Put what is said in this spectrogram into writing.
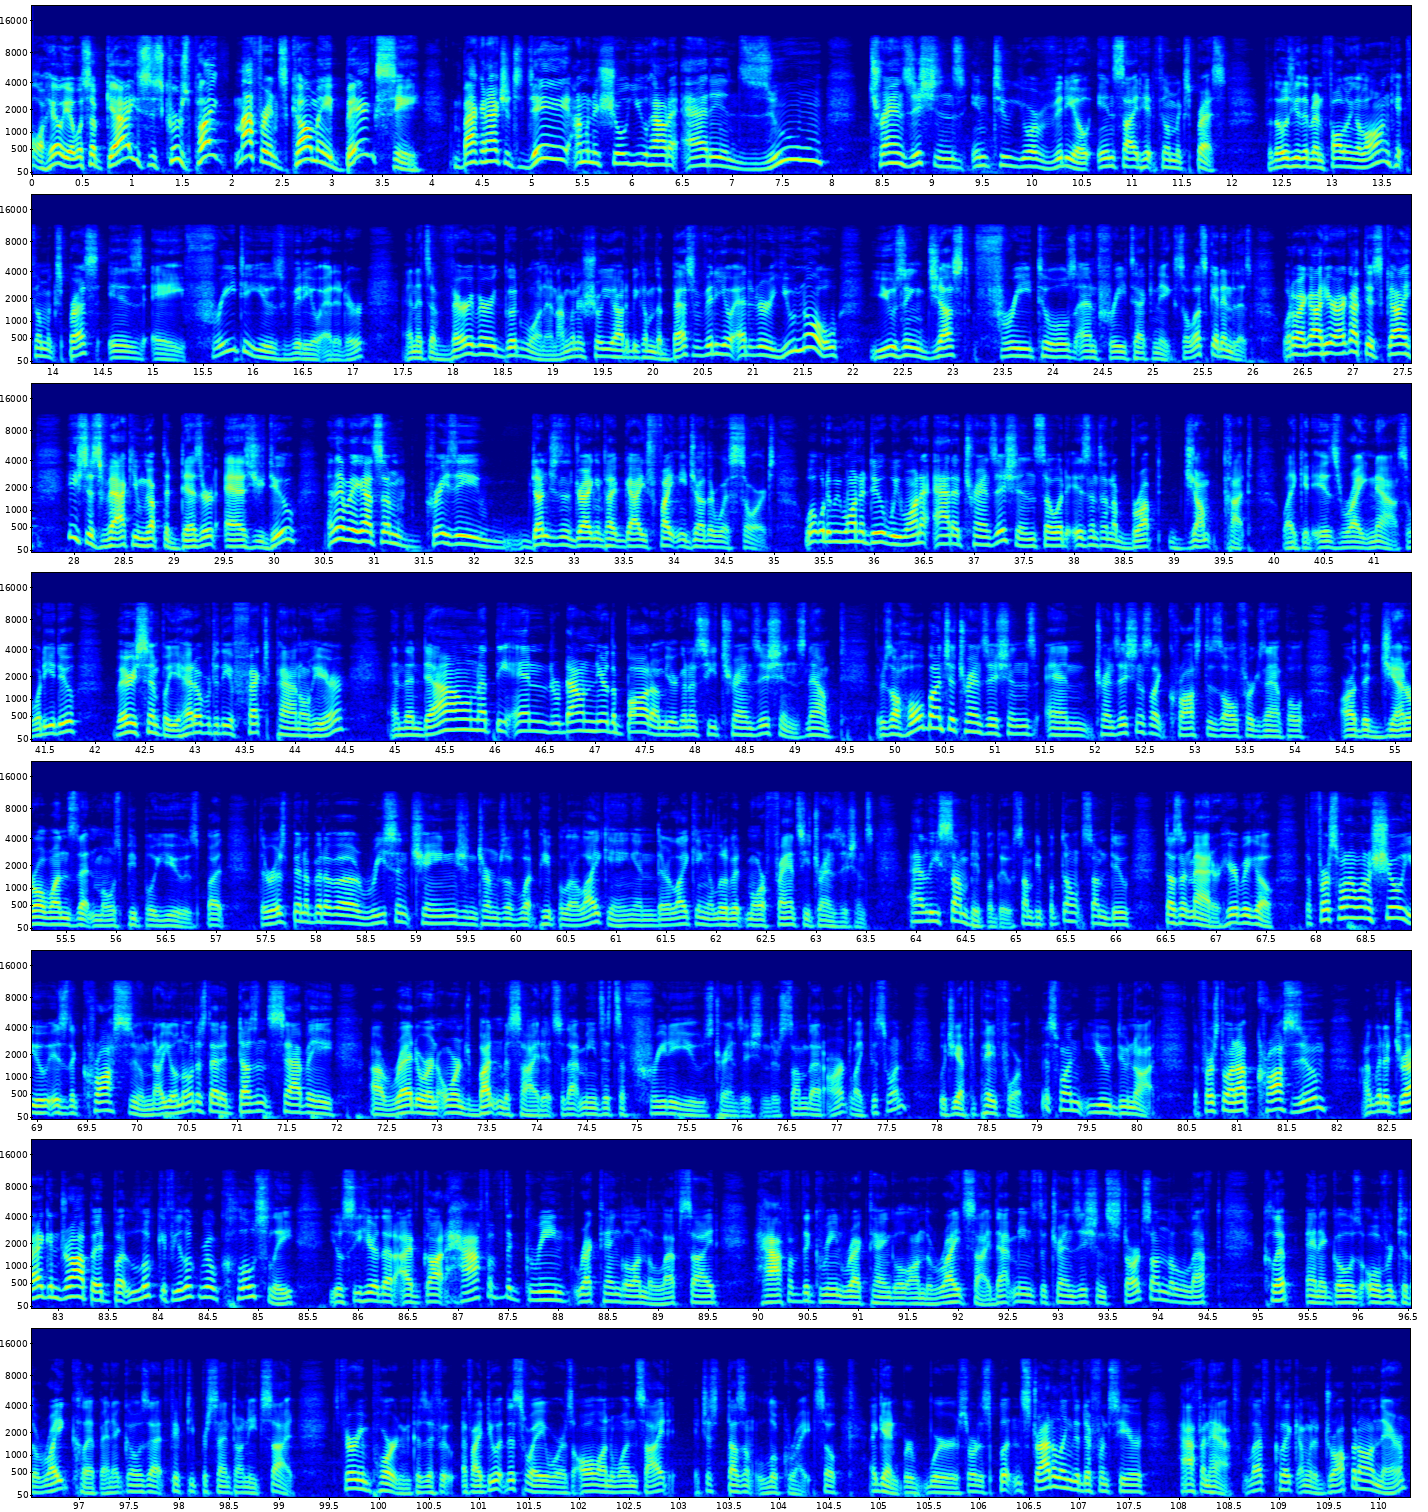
Oh, hell yeah. What's up, guys? This is Curtis Pike. My friends call me Big C. I'm back in action today. I'm going to show you how to add in zoom transitions into your video inside HitFilm Express. For those of you that have been following along, HitFilm Express is a free-to-use video editor, and it's a very, very good one. And I'm going to show you how to become the best video editor you know using just free tools and free techniques. So let's get into this. What do I got here? I got this guy. He's just vacuuming up the desert, as you do. And then we got some crazy Dungeons and Dragon type guys fighting each other with swords. What do we want to do? We want to add a transition so it isn't an abrupt jump cut like it is right now. So what do you do? Very simple. You head over to the effects panel here, and then down at the end or down near the bottom, you're going to see transitions. Now, there's a whole bunch of transitions, and transitions like cross dissolve, for example, are the general ones that most people use. But there has been a bit of a recent change in terms of what people are liking, and they're liking a little bit more fancy transitions. At least some people do. Some people don't, some do. Doesn't matter. Here we go. The first one I want to show you is the cross zoom. Now you'll notice that it doesn't have a, a red or an orange button beside it, so that means it's a free to use transition. There's some that aren't, like this one, which you have to pay for. This one you do not. The first one up, cross zoom. I'm going to drag and drop it, but look, if you look real closely, you'll see here that I've got half of the green rectangle on the left side, half of the green rectangle on the right side. That means the transition starts on the left clip and it goes over to the right clip and it goes at 50% on each side. It's very important because if, if I do it this way where it's all on one side, it just doesn't look right. So again, we're, we're sort of splitting, straddling the difference here, half and half. Left click, I'm going to drop it on there.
